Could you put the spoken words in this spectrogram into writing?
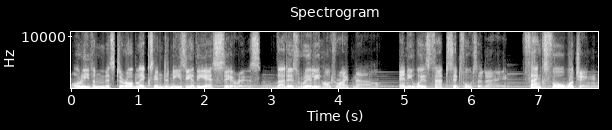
or even Mr. Oblex Indonesia VS series that is really hot right now. Anyways that's it for today. Thanks for watching.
